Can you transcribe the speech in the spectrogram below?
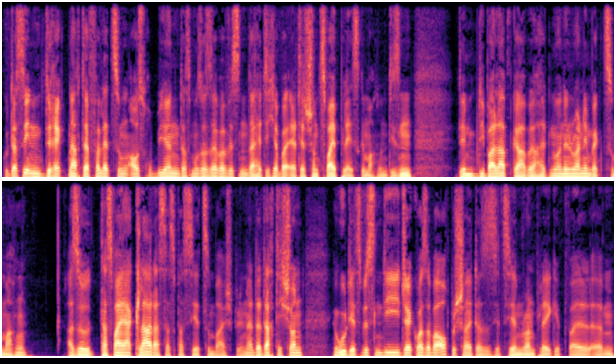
gut, dass sie ihn direkt nach der Verletzung ausprobieren, das muss er selber wissen. Da hätte ich aber, er hat ja schon zwei Plays gemacht und diesen, den, die Ballabgabe halt nur an den Running Back zu machen. Also, das war ja klar, dass das passiert zum Beispiel. Ne? Da dachte ich schon, gut, jetzt wissen die Jaguars aber auch Bescheid, dass es jetzt hier ein Runplay gibt, weil ähm,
